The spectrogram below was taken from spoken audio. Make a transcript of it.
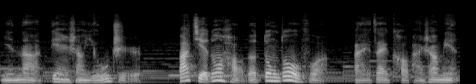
您呢垫上油纸，把解冻好的冻豆腐啊摆在烤盘上面，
